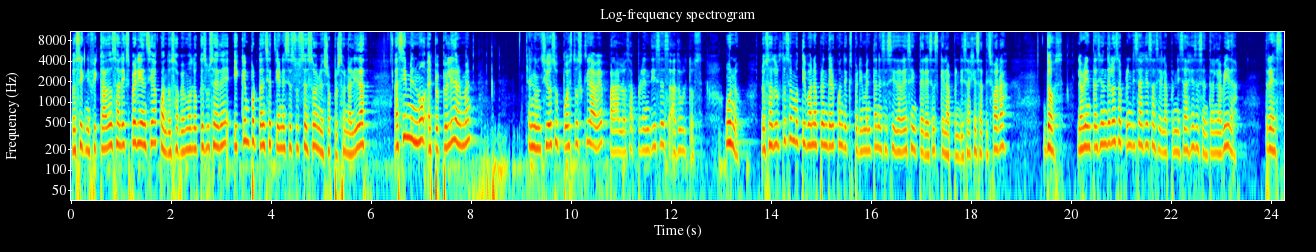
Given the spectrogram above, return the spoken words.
los significados a la experiencia cuando sabemos lo que sucede y qué importancia tiene ese suceso en nuestra personalidad. Asimismo, el propio Liederman enunció supuestos clave para los aprendices adultos. 1. Los adultos se motivan a aprender cuando experimentan necesidades e intereses que el aprendizaje satisfará. 2. La orientación de los aprendizajes hacia el aprendizaje se centra en la vida. 3.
